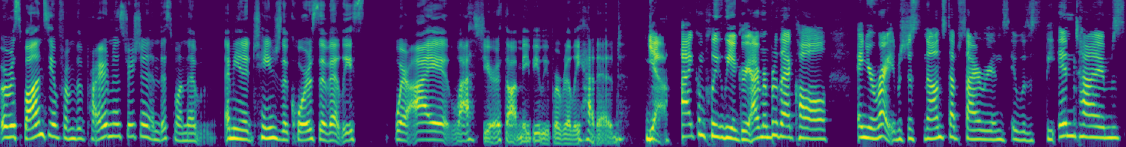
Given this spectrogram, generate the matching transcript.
a response you know, from the prior administration and this one that, I mean, it changed the course of at least where I last year thought maybe we were really headed. Yeah, I completely agree. I remember that call and you're right. It was just nonstop sirens. It was the end times.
